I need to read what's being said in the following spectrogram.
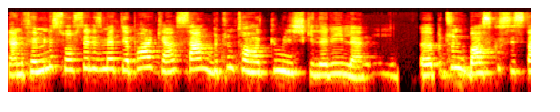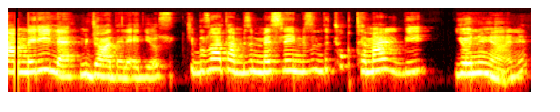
Yani feminist sosyal hizmet yaparken sen bütün tahakküm ilişkileriyle, eee, bütün baskı sistemleriyle mücadele ediyorsun ki bu zaten bizim mesleğimizin de çok temel bir yönü yani.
